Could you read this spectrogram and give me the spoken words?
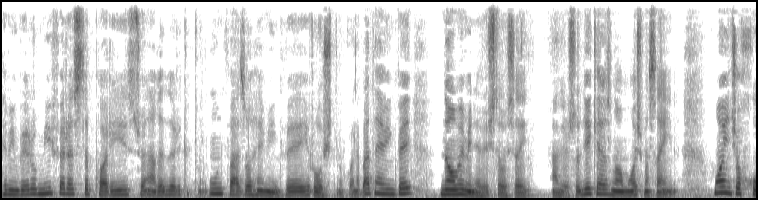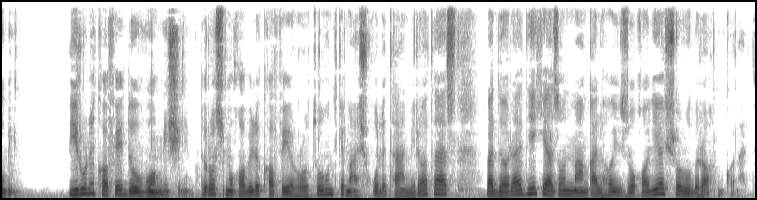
همینگوی رو میفرسته پاریس چون عقیده داره که تو اون فضا همینگوی رشد می‌کنه. بعد همینگوی نامه مینوشته واسه این. اندرسون یکی از نامه‌هاش مثلا اینه. ما اینجا خوبیم. بیرون کافه دوم میشینیم. درست مقابل کافه روتوند که مشغول تعمیرات است و دارد یکی از آن منقلهای زغالیش را رو به راه می‌کند.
